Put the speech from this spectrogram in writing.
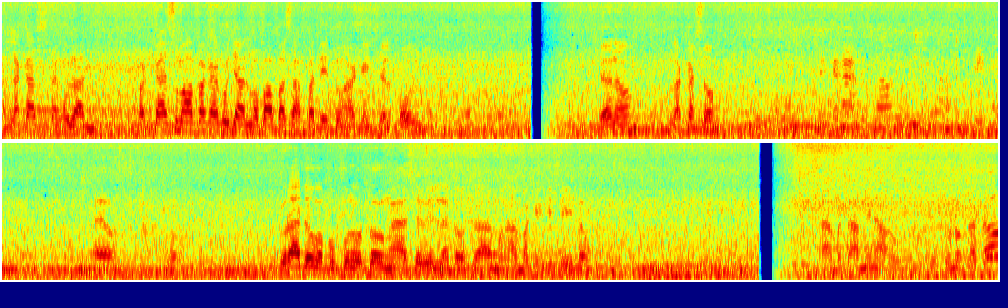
Ang lakas ng ulan Pagka sumabak ako dyan, mababasa pa dito ang aking cellphone. Yan o, oh, lakas o. Oh. Ayo. Oh. Sigurado, mapupuno to nga sa will na to sa mga makikisilong. Ah, madami na o. Oh. Pupuno na to.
